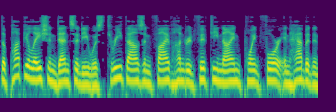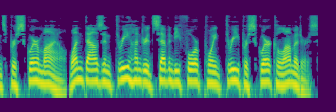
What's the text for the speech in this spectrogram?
The population density was 3,559.4 inhabitants per square mile 1,374.3 per square kilometers.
